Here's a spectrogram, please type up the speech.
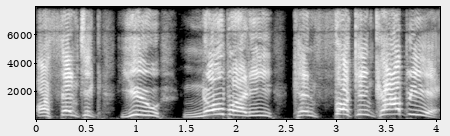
authentic you, nobody can fucking copy it.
